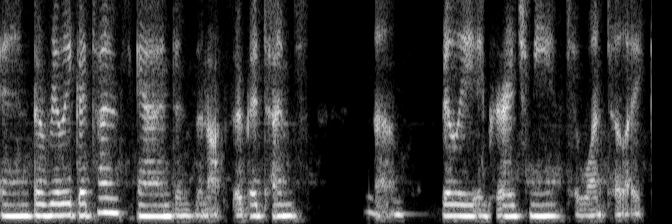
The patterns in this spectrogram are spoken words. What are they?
in the really good times and in the not so good times um, really encouraged me to want to like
